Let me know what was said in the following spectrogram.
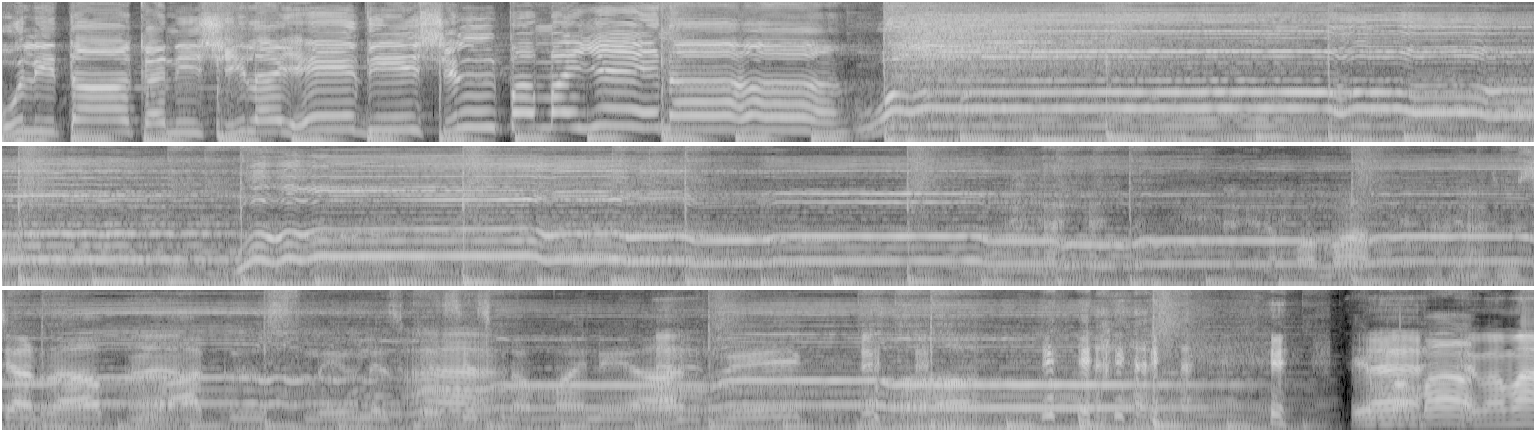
ఉలితా కని శిల ఏది శిల్పమయ్యే చూశాను రా బ్లాక్ స్లీవ్లెస్ డ్రెస్ వేసుకున్న అమ్మాయిని. మామా? ఏ మామా?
